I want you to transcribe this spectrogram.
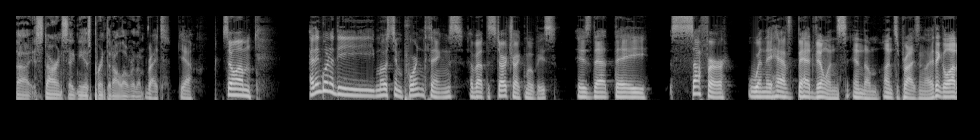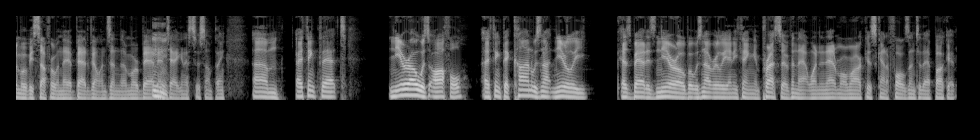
uh, star insignias printed all over them. Right. Yeah. So um I think one of the most important things about the Star Trek movies is that they suffer when they have bad villains in them, unsurprisingly. I think a lot of movies suffer when they have bad villains in them or bad Mhm. antagonists or something. Um I think that Nero was awful. I think that Khan was not nearly as bad as Nero, but was not really anything impressive in that one, and Admiral Marcus kind of falls into that bucket.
